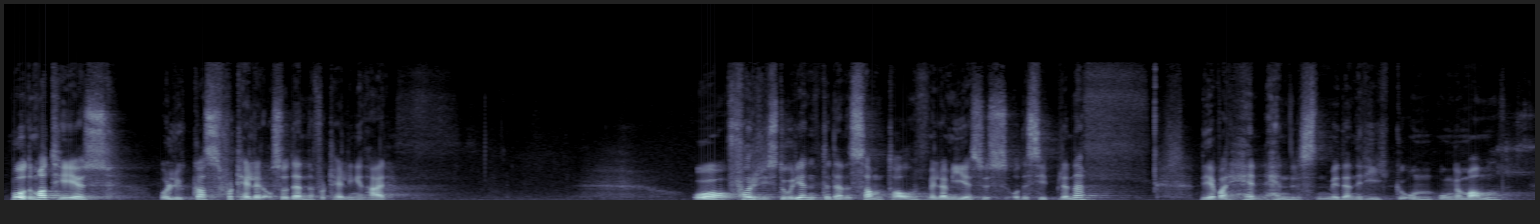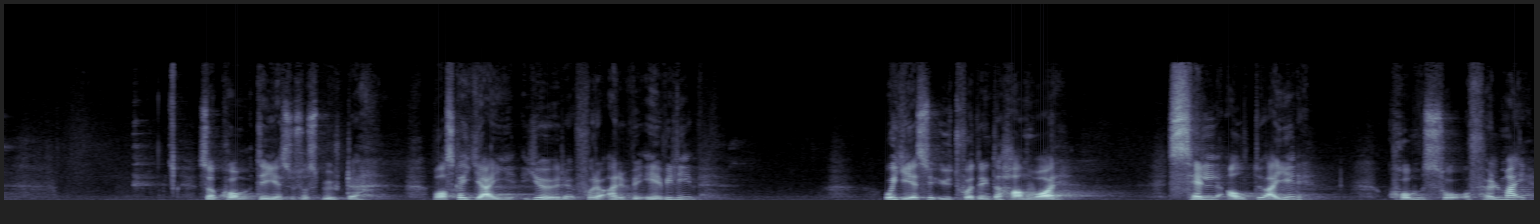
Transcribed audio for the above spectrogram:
Både Matteus og Lukas forteller også denne fortellingen her. Og Forhistorien til denne samtalen mellom Jesus og disiplene det var hendelsen med den rike, unge mannen som kom til Jesus og spurte, 'Hva skal jeg gjøre for å arve evig liv?' Og Jesu utfordring til han var, selv alt du eier, kom så og følg meg.'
